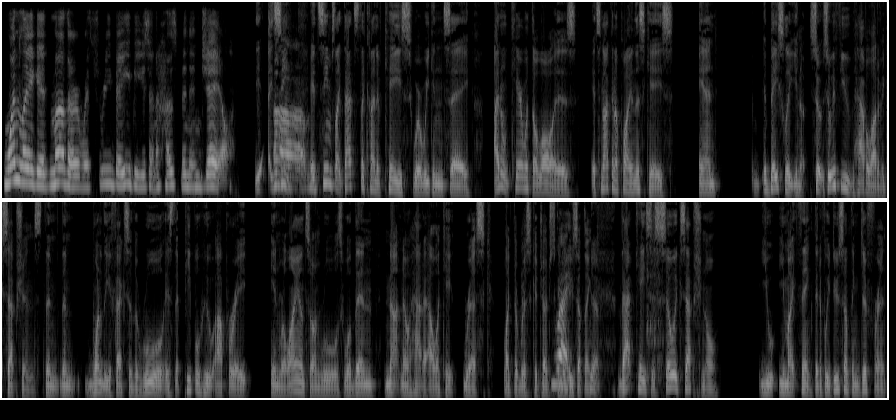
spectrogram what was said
one-legged mother with three babies and a husband in jail. Yeah, I see, Um, it seems like that's the kind of case where we can say, I don't care what the law is, it's not going to apply in this case, and basically, you know, so so if you have a lot of exceptions, then then one of the effects of the rule is that people who operate in reliance on rules will then not know how to allocate risk, like the risk a judge is going to do something. Yeah. That case is so exceptional, you you might think that if we do something different,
